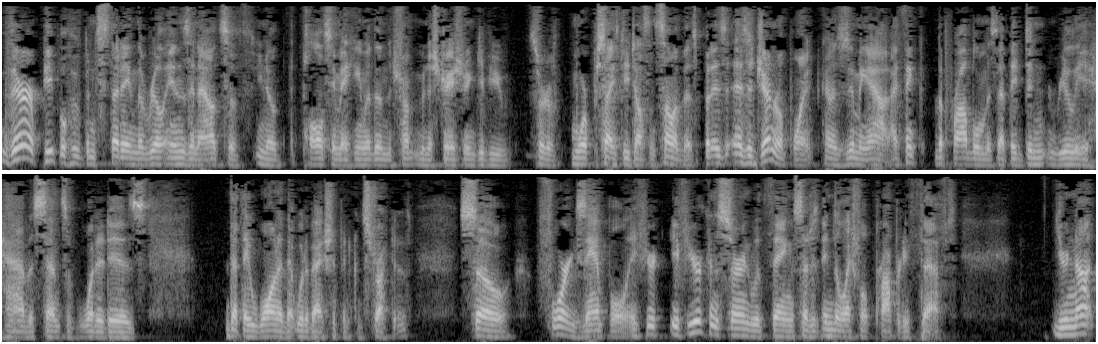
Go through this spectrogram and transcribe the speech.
there are people who've been studying the real ins and outs of, you know, the policy making within the Trump administration and give you sort of more precise details on some of this. But as, as a general point, kind of zooming out, I think the problem is that they didn't really have a sense of what it is that they wanted that would have actually been constructive. So, for example, if you're if you're concerned with things such as intellectual property theft, you're not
